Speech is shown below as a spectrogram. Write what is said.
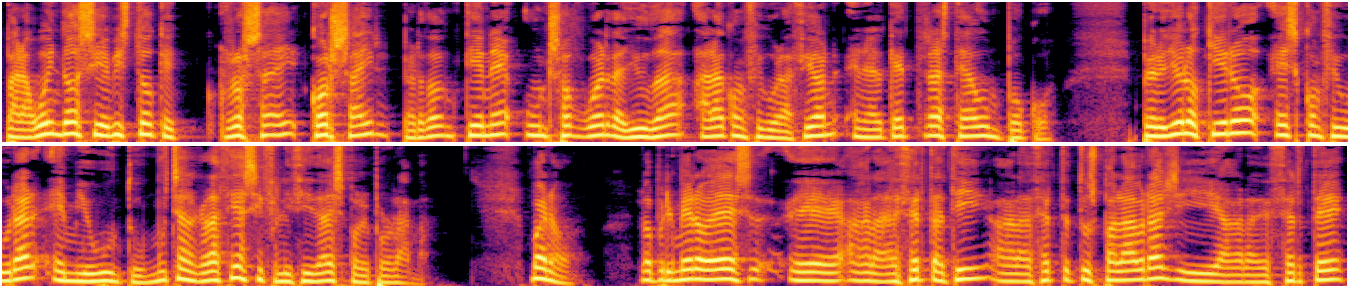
Para Windows sí he visto que Corsair, perdón, tiene un software de ayuda a la configuración en el que he trasteado un poco. Pero yo lo quiero es configurar en mi Ubuntu. Muchas gracias y felicidades por el programa. Bueno, lo primero es eh, agradecerte a ti, agradecerte tus palabras y agradecerte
